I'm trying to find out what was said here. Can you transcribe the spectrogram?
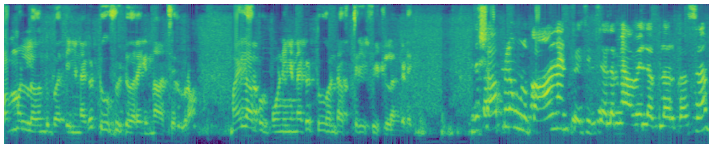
பம்மலில் வந்து பார்த்தீங்கன்னாக்கா டூ ஃபீட் வரைக்கும் தான் வச்சுருக்கிறோம். மயிலாப்பூர் போனீங்கன்னாக்கா டூ அண்ட் ஆஃப் த்ரீ ஃபீட்லாம் கிடைக்கும். இந்த ஷாப்ல உங்களுக்கு ஆன்லைன் ஃபெசிலிட்டிஸ் எல்லாமே அவைலபிளா இருக்கா சார்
